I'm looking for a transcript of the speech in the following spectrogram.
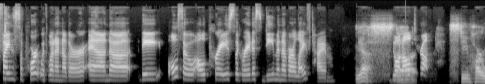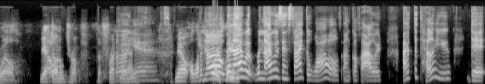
find support with one another and uh, they also all praise the greatest demon of our lifetime Yes. donald uh, trump Steve Harwell. Yeah, Oh. Donald Trump, the front Oh man. yeah. Now, a lot You of people are know, when saying, I wa- when I was inside the walls, Uncle Howard, I have to tell you that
